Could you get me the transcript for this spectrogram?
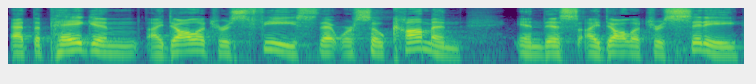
at the pagan idolatrous feasts that were so common in this idolatrous city.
